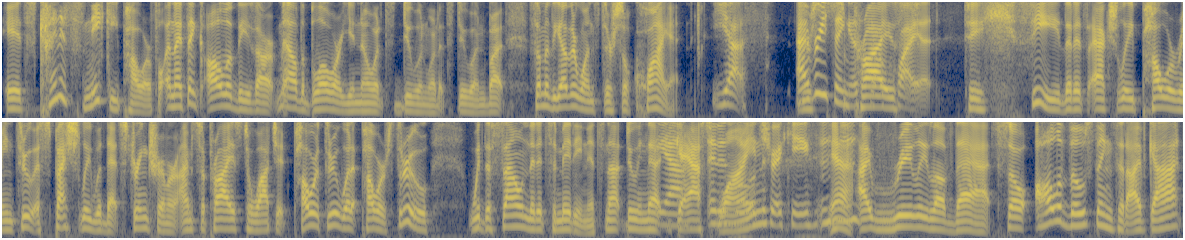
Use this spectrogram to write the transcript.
It's kind of sneaky powerful. And I think all of these are now the blower, you know it's doing what it's doing, but some of the other ones they're so quiet. Yes. Everything is so quiet. To see that it's actually powering through, especially with that string trimmer. I'm surprised to watch it power through what it powers through with the sound that it's emitting. It's not doing that gas whine. Yeah, gas it is a whine. little tricky. Mhm. Yeah, I really love that. So all of those things that I've got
